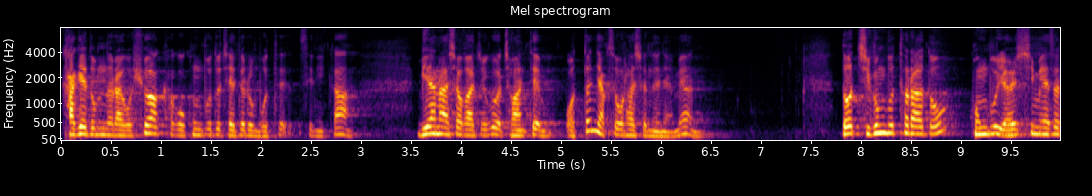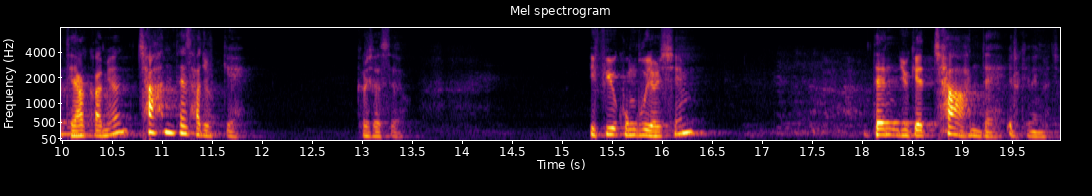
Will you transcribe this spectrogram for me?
가게 돕느라고 휴학하고 공부도 제대로 못했으니까 미안하셔가지고 저한테 어떤 약속을 하셨느냐면 너 지금부터라도 공부 열심히 해서 대학 가면 차 한 대 사줄게. 그러셨어요. If you 공부 열심, then you get 차 한 대. 이렇게 된 거죠.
